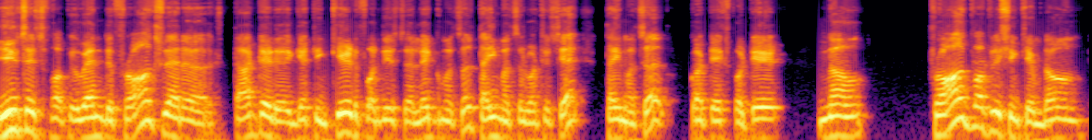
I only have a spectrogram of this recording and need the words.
Insects, when the frogs were uh, started uh, getting killed for this uh, leg muscle, thigh muscle, what you say, thigh muscle got exported. Now, frog population came down.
